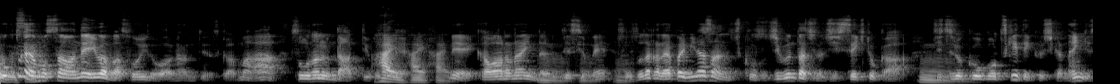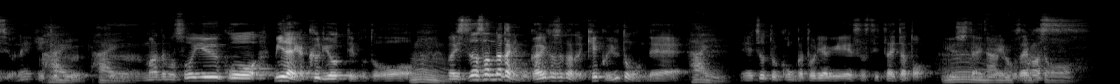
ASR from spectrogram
僕ら山本さんはね、いわばそういうのは、なんていうんですか、まあ、そうなるんだっていうことで、はいはいはい。ね、変わらないんだうんですよね、うんそうそう。だからやっぱり皆さんこそ自分たちの実績とかうん、実力をこうつけていくしかないんですよね、結局。はいはいうんまあでもそういう、こう、未来が来るよっていうことを、うんまあ、リスナーさんの中にも該当する方結構いると思うんで、はい。えーちょっと今回取り上げさせていただいたという次第でございます。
